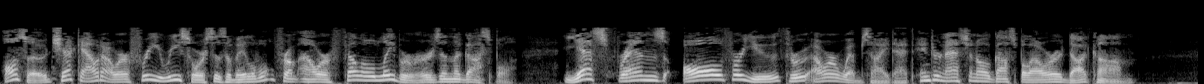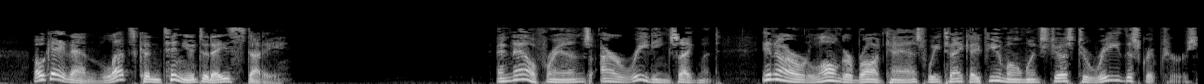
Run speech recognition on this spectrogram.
Also, check out our free resources available from our fellow laborers in the gospel. Yes, friends, all for you through our website at internationalgospelhour.com. Okay then, let's continue today's study. And now, friends, our reading segment. In our longer broadcast, we take a few moments just to read the scriptures.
